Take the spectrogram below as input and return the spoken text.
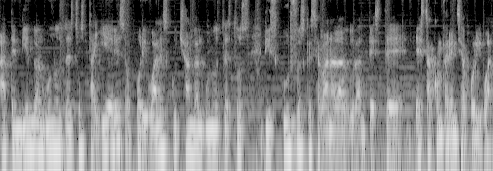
atendiendo algunos de estos talleres o por igual escuchando algunos de estos discursos que se van a dar durante este, esta conferencia por igual.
